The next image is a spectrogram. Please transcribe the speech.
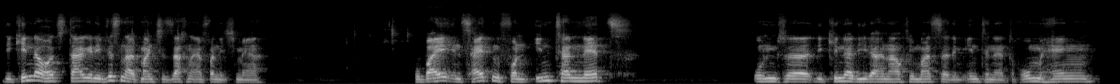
die Kinder heutzutage, die wissen halt manche Sachen einfach nicht mehr. Wobei in Zeiten von Internet und äh, die Kinder, die dann auch die meiste Zeit im Internet rumhängen,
